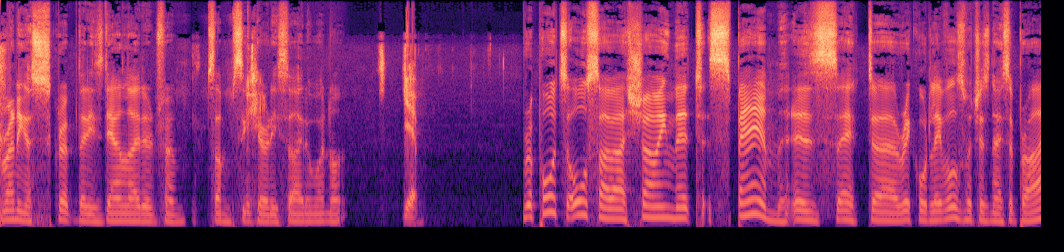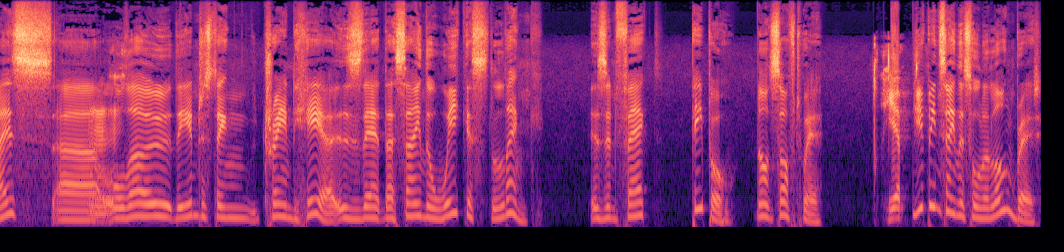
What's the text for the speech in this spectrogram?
Running a script that he's downloaded from some security site or whatnot. Yep. Reports also are showing that spam is at uh, record levels, which is no surprise. Uh, Although the interesting trend here is that they're saying the weakest link is, in fact, people, not software. Yep. You've been saying this all along, Brett.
